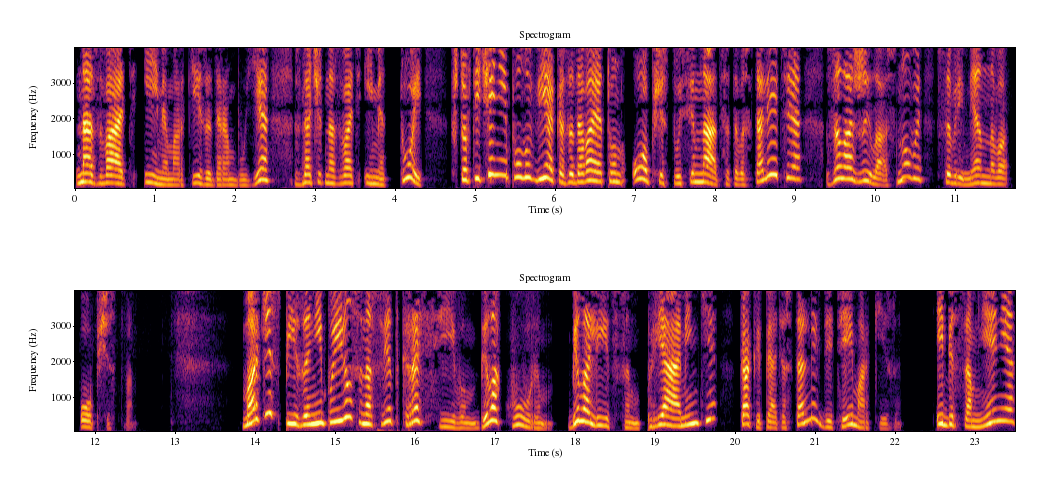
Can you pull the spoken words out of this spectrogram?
Назвать имя маркизы де Рамбуе значит назвать имя той, что в течение полувека, задавая тон обществу XVII столетия, заложила основы современного общества. Маркиз Пизани появился на свет красивым, белокурым, белолицым, пряменьки, как и пять остальных детей маркизы. И, без сомнения,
